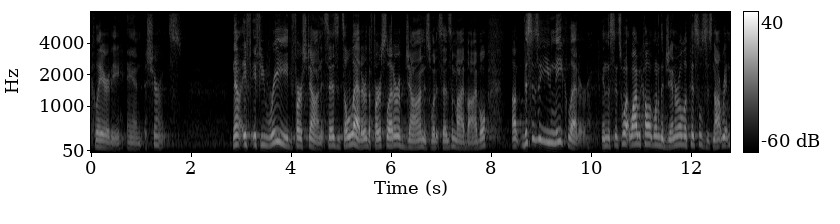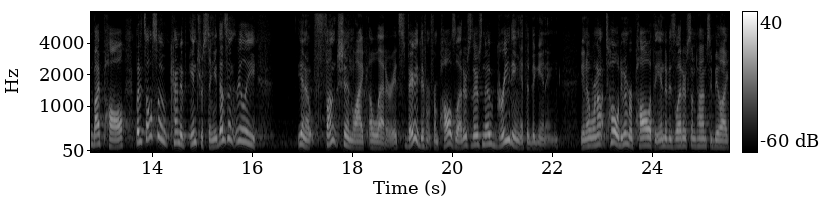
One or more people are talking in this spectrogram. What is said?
clarity and assurance. Now, if, if you read First John, it says it's a letter. The first letter of John is what it says in my Bible. Uh, this is a unique letter in the sense why we call it one of the general epistles. It's not written by Paul, but it's also kind of interesting. It doesn't really, you know, function like a letter. It's very different from Paul's letters. There's no greeting at the beginning. You know, we're not told. You remember Paul at the end of his letter sometimes he'd be like,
